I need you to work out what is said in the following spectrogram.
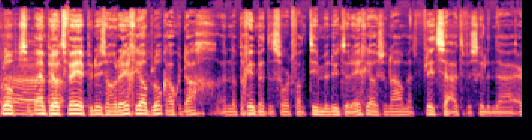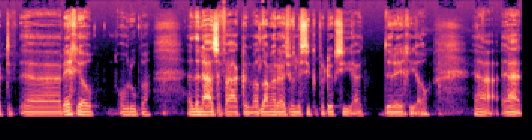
Klopt. Op NPO eh, 2 heb je nu zo'n regioblok elke dag. En dat begint met een soort van 10 minuten regiojournaal met flitsen uit de verschillende RT eh, regio-omroepen. En daarna is er vaak een wat langere journalistieke productie uit de regio. Ja, ja,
